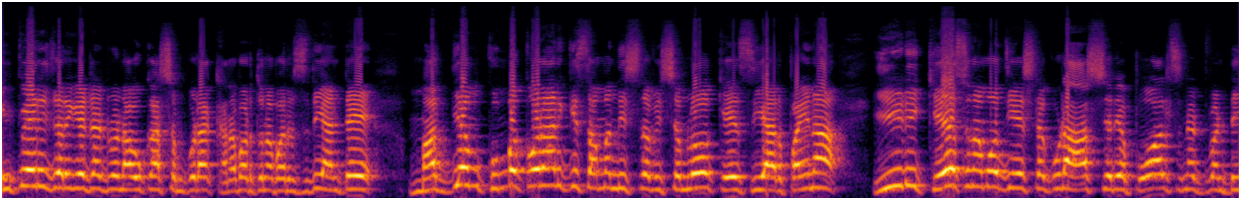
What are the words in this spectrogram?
ఎంక్వైరీ జరిగేటటువంటి అవకాశం కూడా కనబడుతున్న పరిస్థితి. అంటే మద్యం కుంభకోణానికి సంబంధించిన విషయంలో కేసీఆర్ పైన ఈడీ కేసు నమోదు చేసినా కూడా ఆశ్చర్యపోవాల్సినటువంటి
